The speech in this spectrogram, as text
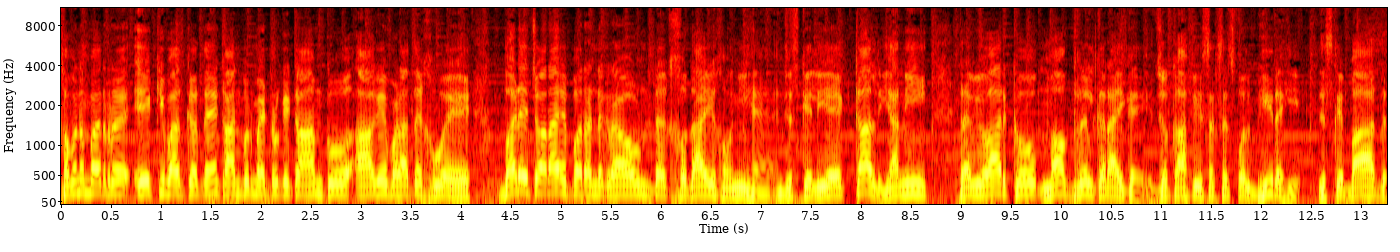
खबर नंबर एक की बात करते हैं, कानपुर मेट्रो के काम को आगे बढ़ाते हुए बड़े चौराहे पर अंडरग्राउंड खुदाई होनी है, जिसके लिए कल, यानी रविवार को मॉक ड्रिल कराई गई, जो काफ़ी सक्सेसफुल भी रही। जिसके बाद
